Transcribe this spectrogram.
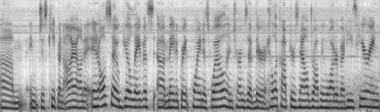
Um, and just keep an eye on it. And also, Gil Leyvas uh, made a great point as well in terms of their helicopters now dropping water, but he's hearing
